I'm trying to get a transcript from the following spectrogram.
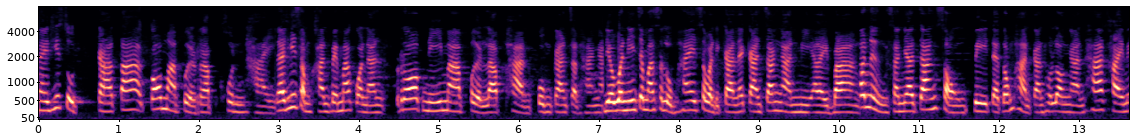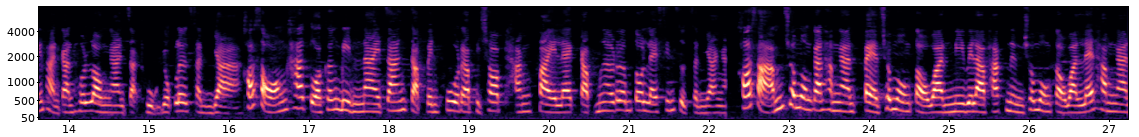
ในที่สุด กาตาก็มาเปิดรับคนไทย และที่สำคัญไปมากกว่านั้น รอบนี้มาเปิดรับผ่านกรมการจัดหางาน เดี๋ยววันนี้จะมาสรุปให้สวัสดิการและการจ้างงานมีอะไรบ้าง ข้อหนึ่งสัญญาจ้าง 2 ปี แต่ต้องผ่านการทดลองงาน ถ้าใครไม่ผ่านการทดลองงานจะถูกยกเลิกสัญญา ข้อ 2 ค่าตั๋วเครื่องบินนายจ้างจะเป็นผู้รับผิดชอบทั้งไป และกลับเมื่อเริ่มต้นและสิ้นสุดสัญญางาน ข้อ 3 ชั่วโมงการทำงาน 8 ชั่วโมงต่อวัน มีเวลาพัก 1 ชั่วโมงต่อวัน และทำงาน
